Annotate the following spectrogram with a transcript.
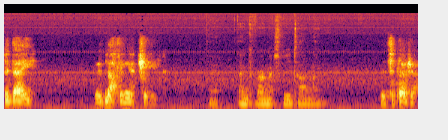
today with nothing achieved. Thank you very much for your time, Lane. It's a pleasure.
